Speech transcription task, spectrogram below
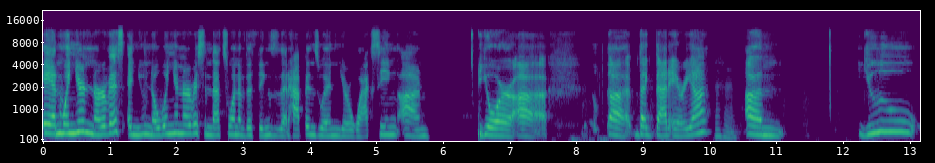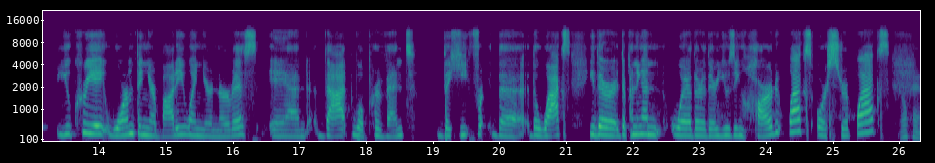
And when you're nervous, and you know when you're nervous, and that's one of the things that happens when you're waxing on your uh, uh, like that area. Mm-hmm. Um, you you create warmth in your body when you're nervous and that will prevent the heat for the the wax either depending on whether they're using hard wax or strip wax. Okay.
